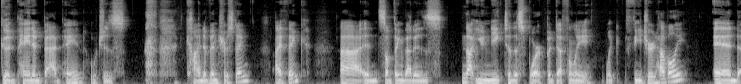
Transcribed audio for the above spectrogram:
good pain and bad pain, which is kind of interesting, I think. Uh, and something that is not unique to the sport, but definitely like featured heavily. And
